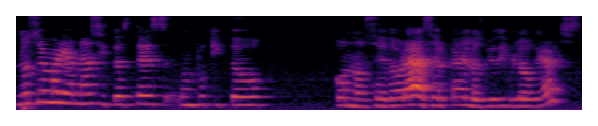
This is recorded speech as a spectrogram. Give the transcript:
No sé, Mariana, si tú estés un poquito conocedora acerca de los beauty bloggers.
